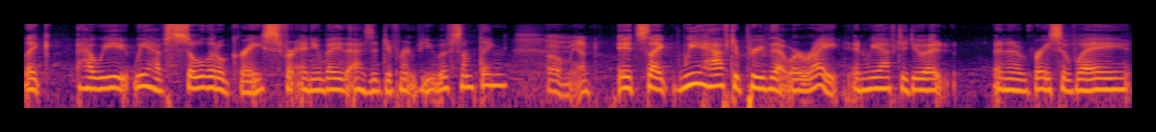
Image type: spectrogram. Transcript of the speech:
like how we we have so little grace for anybody that has a different view of something. Oh man. It's like we have to prove that we're right, and we have to do it in an abrasive way.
